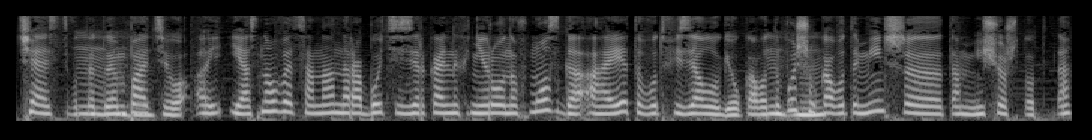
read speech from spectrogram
часть, вот mm-hmm. эту эмпатию. А, и основывается она на работе зеркальных нейронов мозга, а это вот физиология. У кого-то mm-hmm. больше, у кого-то меньше, там еще что-то, да.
